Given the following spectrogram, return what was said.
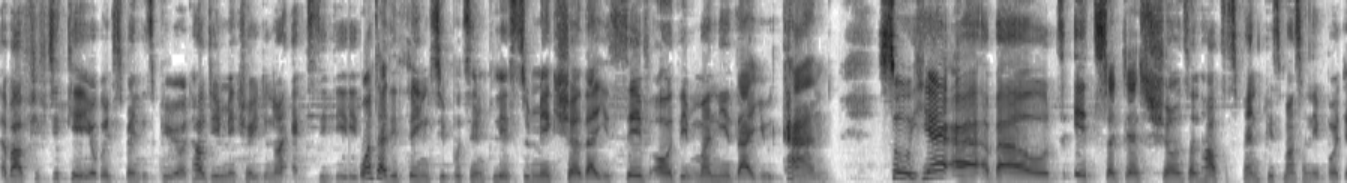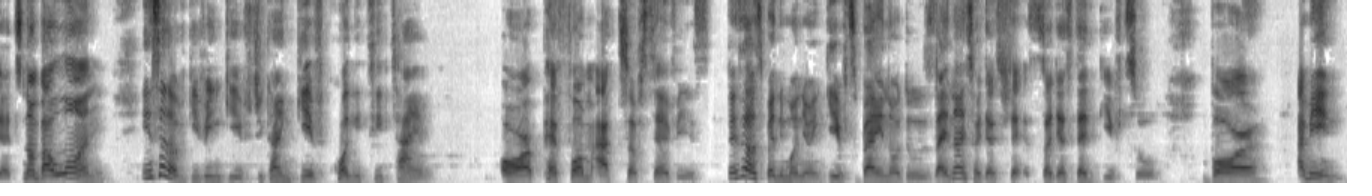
about 50k you're going to spend this period how do you make sure you do not exceed it? What are the things you put in place to make sure that you save all the money that you can? So here are about eight suggestions on how to spend christmas on a budget. Number one instead of giving gifts you can give quality time or perform acts of service. Instead of spending money on gifts buying all those i know i suggested suggested gifts so. But i mean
